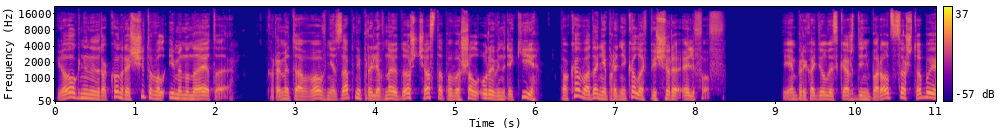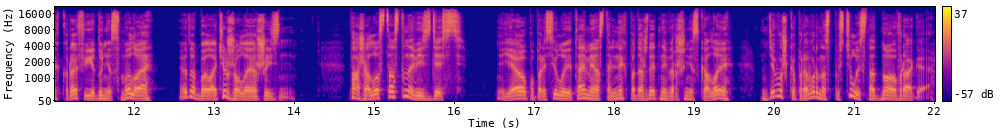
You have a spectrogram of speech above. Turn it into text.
и огненный дракон рассчитывал именно на это. Кроме того, внезапный проливной дождь часто повышал уровень реки, пока вода не проникала в пещеры эльфов. Им приходилось каждый день бороться, чтобы их кровь и еду не смыло. Это была тяжёлая жизнь. «Пожалуйста, остановись здесь». Я попросила Итами остальных подождать на вершине скалы. Девушка проворно спустилась на дно оврага.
